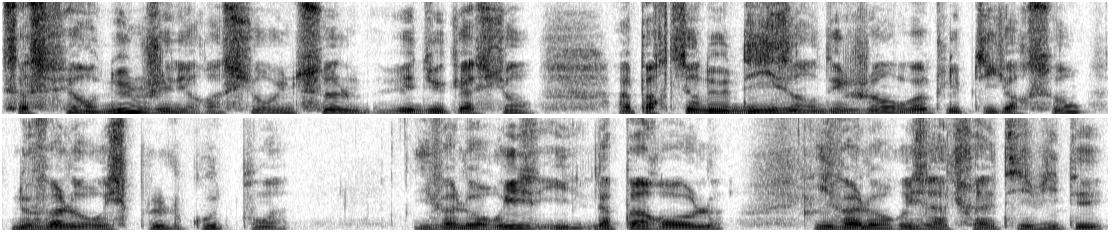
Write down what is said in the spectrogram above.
Ça se fait en une génération, une seule éducation. À partir de 10 ans déjà, on voit que les petits garçons ne valorisent plus le coup de poing il valorise la parole, il valorise la créativité,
